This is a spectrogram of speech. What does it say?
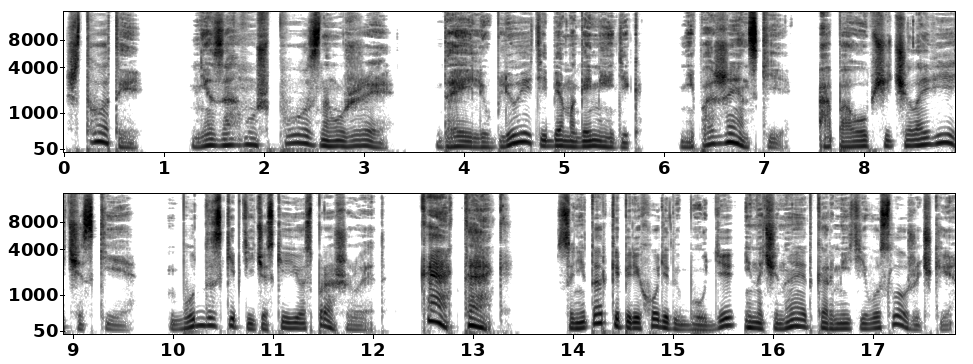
что ты? Мне замуж поздно уже. Да и люблю я тебя, Магомедик, не по-женски, а по-общечеловечески. Будда скептически ее спрашивает. «Как так?» Санитарка переходит к Будде и начинает кормить его с ложечки.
